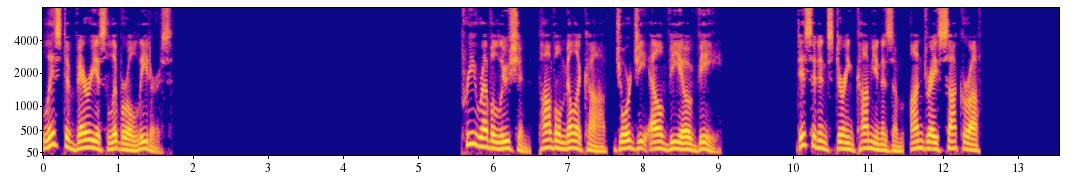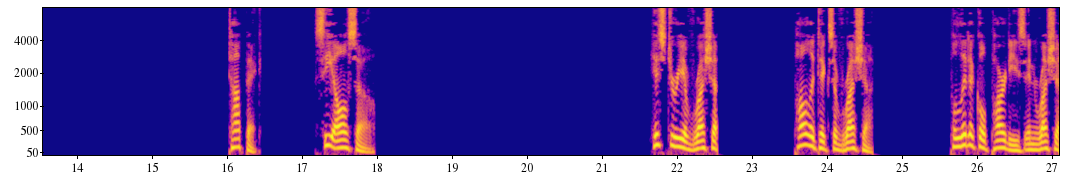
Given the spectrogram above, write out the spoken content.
List of various liberal leaders Pre-revolution, Pavel Milukov, Georgy Lvov Dissidents during communism, Andrei Sakharov See also. History of Russia. Politics of Russia. Political parties in Russia.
